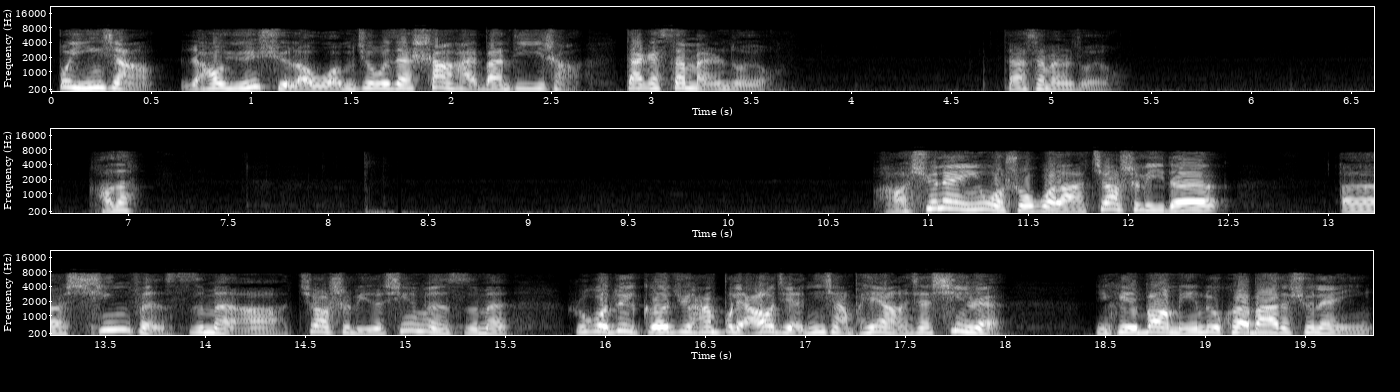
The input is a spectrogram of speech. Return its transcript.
不影响，然后允许了，我们就会在上海办第一场，大概三百人左右。大概三百人左右。好的，好训练营我说过了，教室里的呃新粉丝们啊，教室里的新粉丝们，如果对格局还不了解，你想培养一下信任，你可以报名六块八的训练营。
